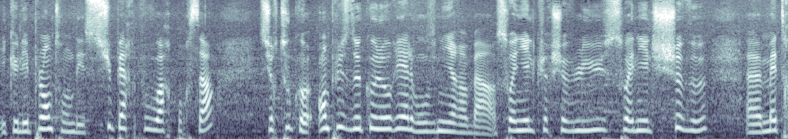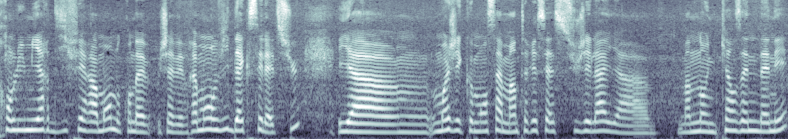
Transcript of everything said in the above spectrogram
et que les plantes ont des super pouvoirs pour ça. Surtout qu'en plus de colorer, elles vont venir bah, soigner le cuir chevelu, soigner le cheveu, euh, mettre en lumière différemment. Donc j'avais vraiment envie d'axer là-dessus. Euh, moi j'ai commencé à m'intéresser à ce sujet-là il y a maintenant une quinzaine d'années.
